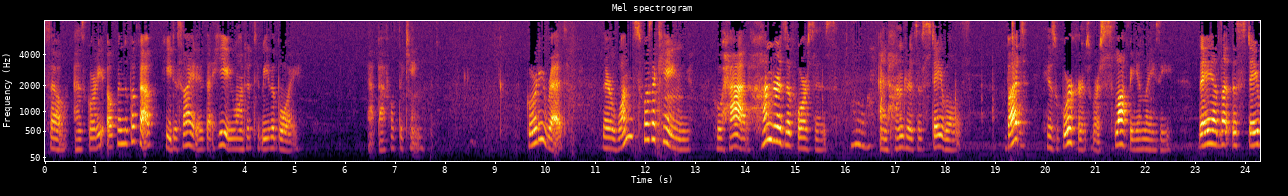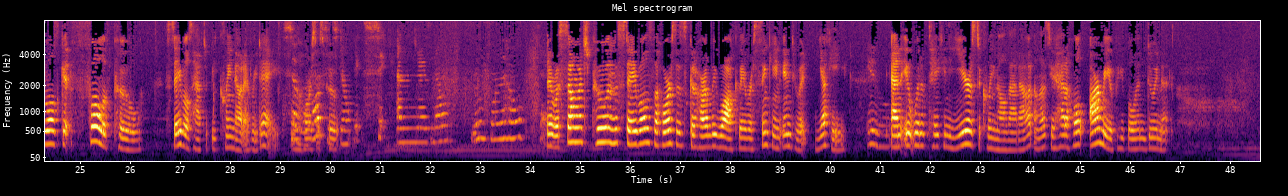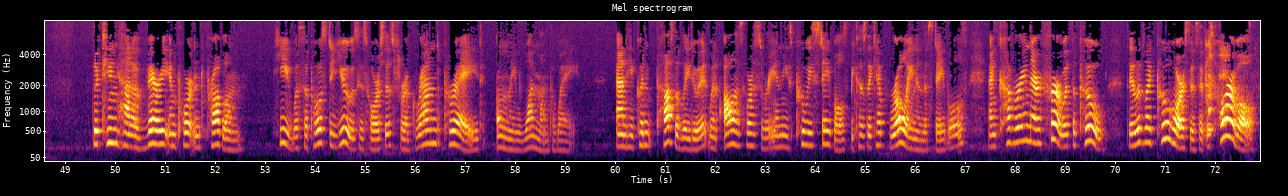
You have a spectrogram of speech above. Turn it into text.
So, as Gordy opened the book up, he decided that he wanted to be the boy that baffled the king. Gordy read, There once was a king who had hundreds of horses hmm. and hundreds of stables. But his workers were sloppy and lazy. They had let the stables get full of poo. Stables have to be cleaned out every day So when the horses horses poo. don't get sick and there's no room for the whole There was so much poo in the stables, the horses could hardly walk. They were sinking into it. Yucky. And it would have taken years to clean all that out unless you had a whole army of people in doing it. The king had a very important problem. He was supposed to use his horses for a grand parade only one month away. And he couldn't possibly do it when all his horses were in these pooey stables because they kept rolling in the stables and covering their fur with the poo. They looked like poo horses. It was horrible.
